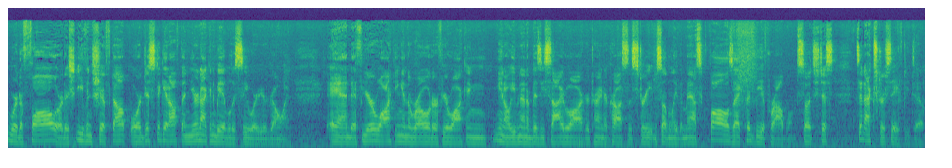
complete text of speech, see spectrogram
were to fall or to even shift up or just to get off, then you're not going to be able to see where you're going. And if you're walking in the road or if you're walking, you know, even on a busy sidewalk or trying to cross the street and suddenly the mask falls, that could be a problem. So it's just, it's an extra safety tip.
